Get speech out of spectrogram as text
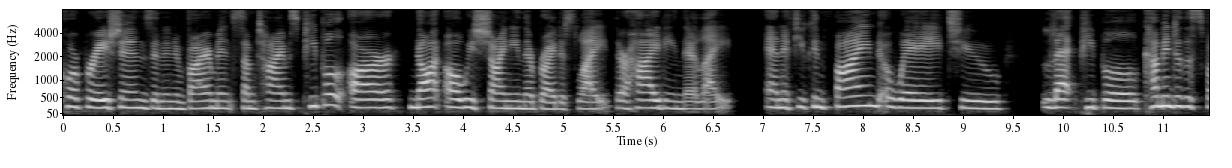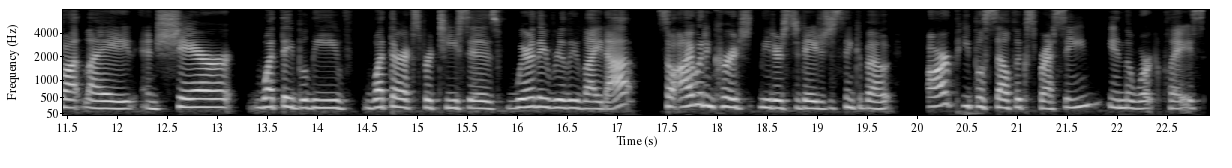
corporations and in environments, sometimes people are not always shining their brightest light. They're hiding their light. And if you can find a way to let people come into the spotlight and share what they believe, what their expertise is, where they really light up. So I would encourage leaders today to just think about are people self expressing in the workplace?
